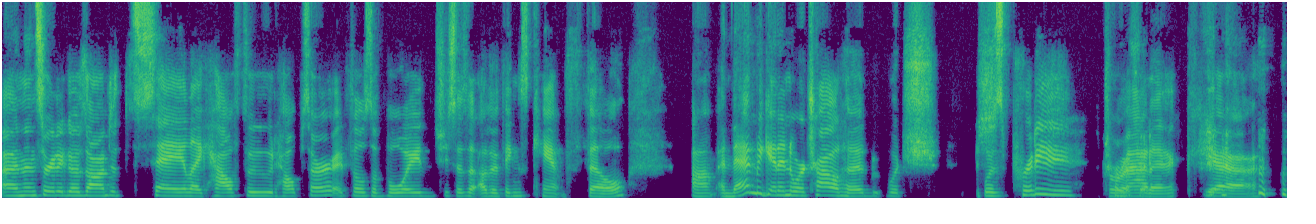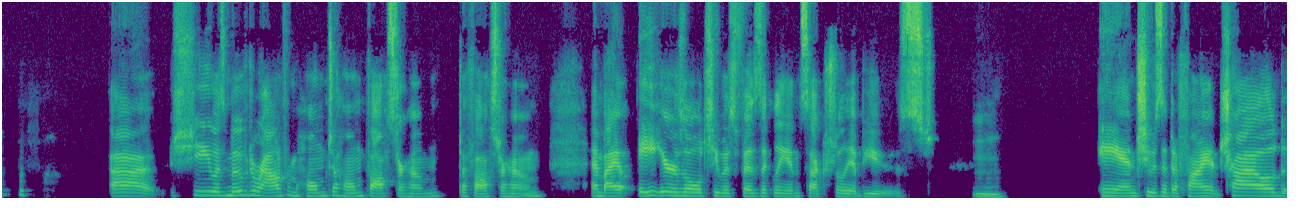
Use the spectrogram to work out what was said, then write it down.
And then Syreeta goes on to say like how food helps her. It fills a void. She says that other things can't fill. Um, and then we get into her childhood, which was pretty traumatic. Yeah. uh, she was moved around from home to home, foster home to foster home. And by eight years old, she was physically and sexually abused. Mm. And she was a defiant child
